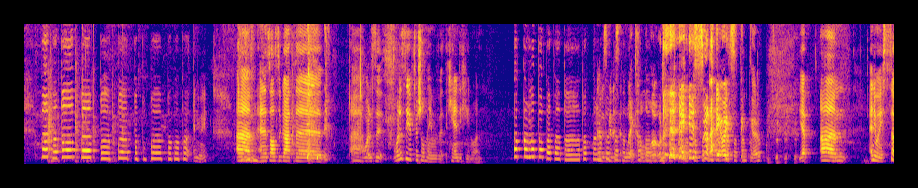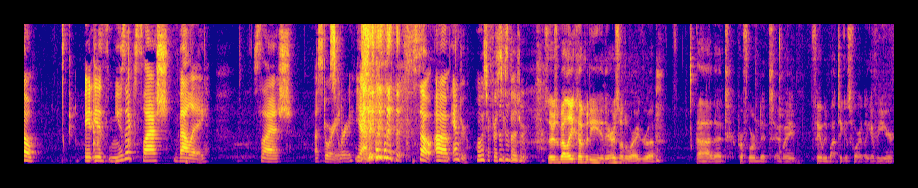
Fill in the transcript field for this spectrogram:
anyway. Um, and it's also got the uh, what is it? What is the official name of it? The candy cane one. I was gonna say like Home Alone. it's what I always think of. Yep. Um. Anyway, so it is music slash ballet slash a story. Story. Yeah. so, um, Andrew, what was your first exposure? So there's a ballet company in Arizona where I grew up uh, that performed it, and my family bought tickets for it like every year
